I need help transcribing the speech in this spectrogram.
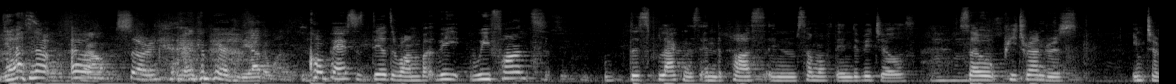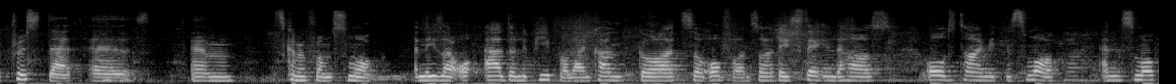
Yes, No, oh, well, sorry. compared to the other one. compared to the other one, but we, we found this blackness in the past in some of the individuals. So Peter Andrews interprets that as um, it's coming from smoke. And these are elderly people and can't go out so often, so they stay in the house all the time with the smoke, and the smoke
